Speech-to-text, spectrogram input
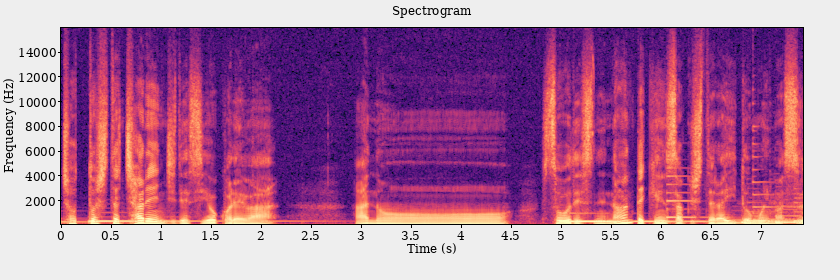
ちょっとしたチャレンジですよこれは。あのー、そうですね。なんて検索したらいいと思います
